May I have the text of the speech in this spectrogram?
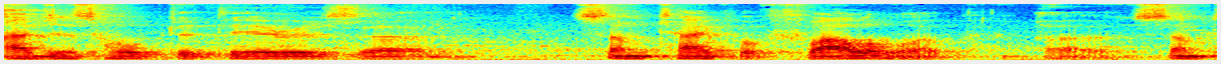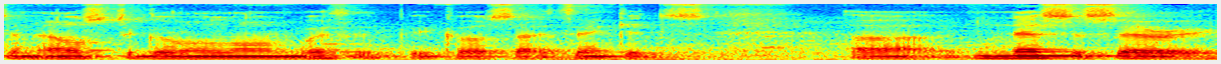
I just hope that there is um, some type of follow up uh, something else to go along with it because I think it's uh, necessary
